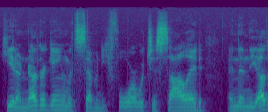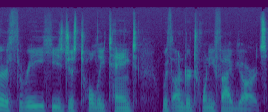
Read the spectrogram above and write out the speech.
He had another game with 74, which is solid. And then the other three, he's just totally tanked with under 25 yards.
